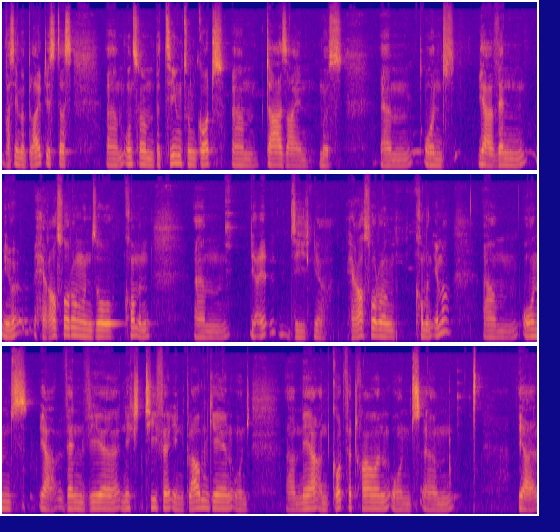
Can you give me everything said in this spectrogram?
was immer bleibt, ist, dass ähm, unsere Beziehung zum Gott ähm, da sein muss. Ähm, und ja, wenn know, Herausforderungen so kommen, ähm, ja, die ja, Herausforderungen kommen immer, ähm, und ja, wenn wir nicht tiefer in Glauben gehen und äh, mehr an Gott vertrauen und ähm, ja,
